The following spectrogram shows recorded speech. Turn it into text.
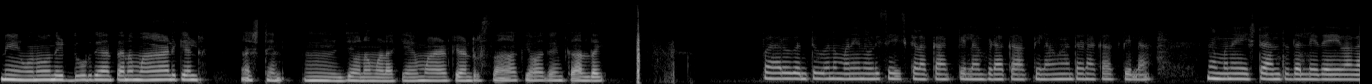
ನೀವು ಒಂದಿಟ್ಟು ದುಡ್ದು ಆತನ ಮಾಡ್ಕೊಳ್ರಿ. ಅಷ್ಟೇ ಹ್ಞೂ ಜೀವನ ಮಾಡೋಕ್ಕೆ ಮಾಡ್ಕೊಂಡ್ರೆ ಸಾಕು ಇವಾಗಿನ ಕಾಲ್ದಾಗ. ಪಾರುಗಂತೂ ನಮ್ಮ ಮನೆ ನೋಡಿ ಸಹಿಸ್ಕೊಳಕ್ಕಾಗ್ತಿಲ್ಲ ಬಿಡೋಕ್ಕಾಗ್ತಿಲ್ಲ ಮಾತಾಡೋಕ್ಕಾಗ್ತಿಲ್ಲ. ನಮ್ಮ ಮನೆ ಇಷ್ಟ ಹಂತದಲ್ಲಿದೆ. ಇವಾಗ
